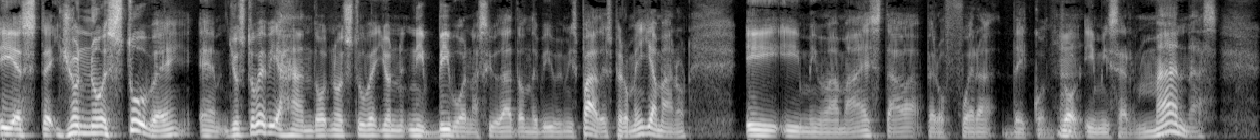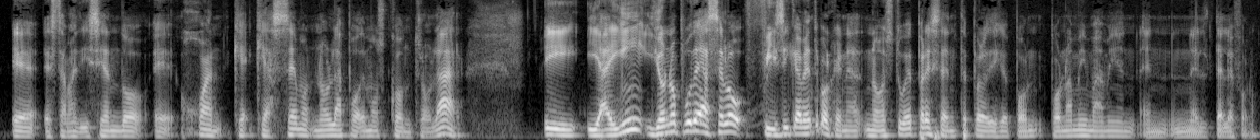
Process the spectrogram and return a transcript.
Y este, yo no estuve, eh, yo estuve viajando, no estuve, yo ni vivo en la ciudad donde viven mis padres, pero me llamaron y, mi mamá estaba, pero fuera de control. Mm. Y mis hermanas estaban diciendo, Juan, ¿qué, ¿qué, hacemos? No la podemos controlar. Y, ahí yo no pude hacerlo físicamente porque no estuve presente, pero dije, pon, a mi mami en, el teléfono.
